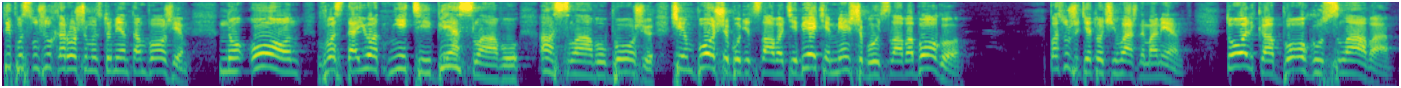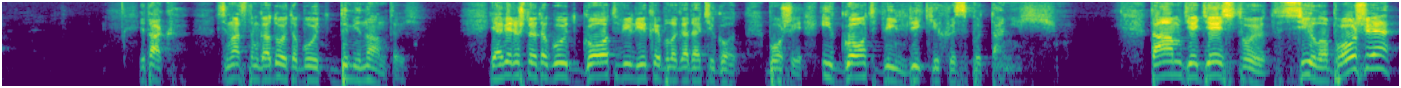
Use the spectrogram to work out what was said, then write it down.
Ты послужил хорошим инструментом Божьим. Но он воздает не тебе славу, а славу Божью. Чем больше будет слава тебе, тем меньше будет слава Богу. Послушайте, это очень важный момент. Только Богу слава. Итак, в 17 году это будет доминантой. Я верю, что это будет год великой благодати год Божий и год великих испытаний. Там, где действует сила Божья,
